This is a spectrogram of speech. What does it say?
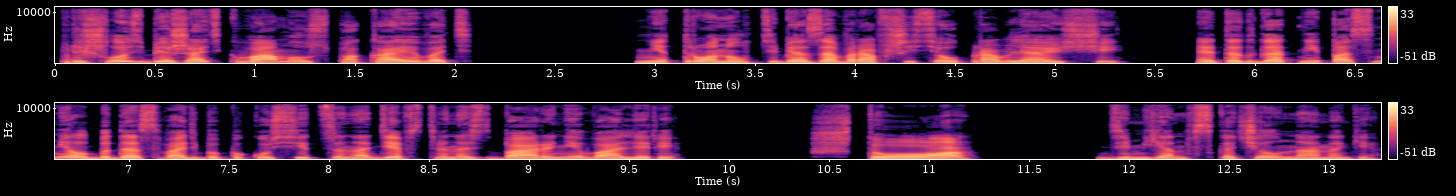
Пришлось бежать к вам и успокаивать. Не тронул тебя завравшийся управляющий. Этот гад не посмел бы до свадьбы покуситься на девственность барыни Валери». «Что?» Демьян вскочил на ноги.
